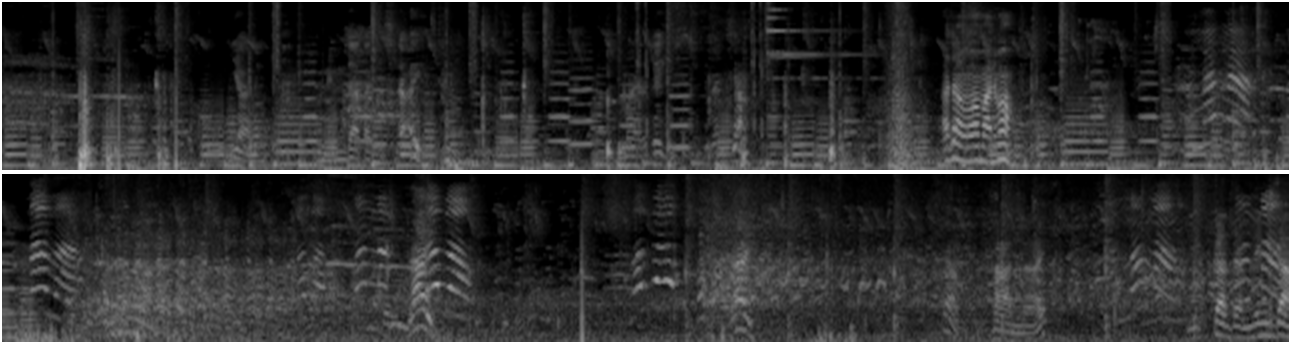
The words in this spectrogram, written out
Yan. Ninda tayo isda ay. Mayroon kayo. Ilan siya? Asa mama ni mo? Nay! Nay! Hanay. Bukan sa ninda.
